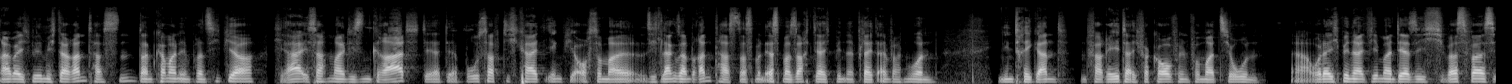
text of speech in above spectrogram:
aber ich will mich daran tasten, dann kann man im Prinzip ja, ja, ich sag mal, diesen Grad der, der Boshaftigkeit irgendwie auch so mal sich langsam dran tasten, dass man erstmal sagt, ja, ich bin vielleicht einfach nur ein, ein Intrigant, ein Verräter, ich verkaufe Informationen. Ja, oder ich bin halt jemand, der sich, was was,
